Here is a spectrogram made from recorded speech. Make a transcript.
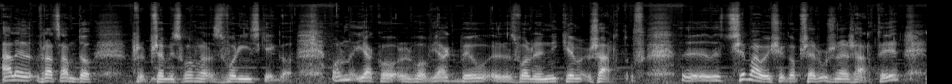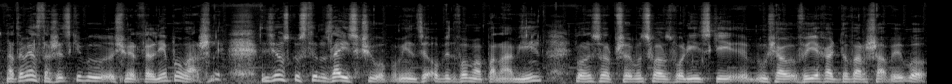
Ale wracam do Prze- Przemysława Zwolińskiego. On jako lwowiak był zwolennikiem żartów. E, Trzymały się go przeróżne żarty, natomiast Taszycki był śmiertelnie poważny. W związku z tym zaiskrzyło pomiędzy obydwoma panami. Profesor Przemysław Zwoliński musiał wyjechać do Warszawy, bo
